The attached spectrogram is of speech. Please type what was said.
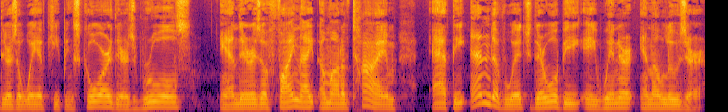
there's a way of keeping score, there's rules, and there is a finite amount of time at the end of which there will be a winner and a loser.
